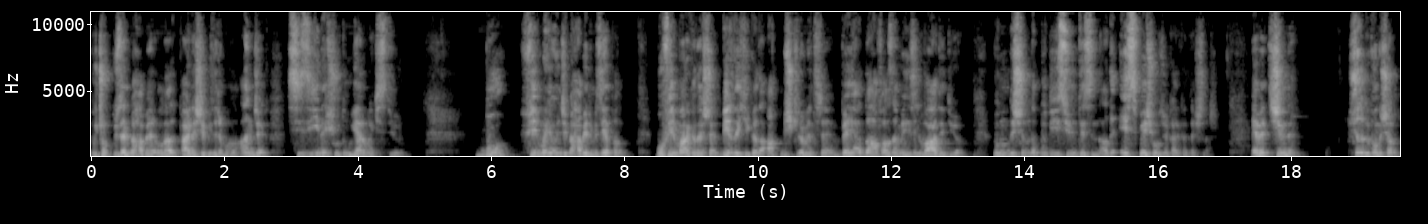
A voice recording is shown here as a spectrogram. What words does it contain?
bu çok güzel bir haber olarak paylaşabilirim onu. Ancak sizi yine şurada uyarmak istiyorum. Bu firmayı önce bir haberimizi yapalım. Bu firma arkadaşlar 1 dakikada 60 kilometre veya daha fazla menzil vaat ediyor. Bunun dışında bu DC ünitesinin adı S5 olacak arkadaşlar. Evet şimdi şunu bir konuşalım.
